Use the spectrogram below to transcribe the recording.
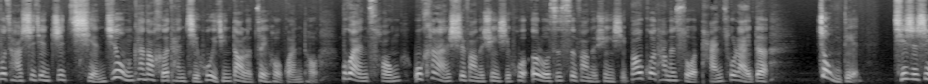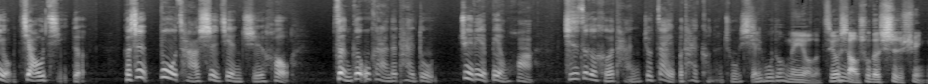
布查事件之前，其实我们看到和谈几乎已经到了最后关头。不管从乌克兰释放的讯息，或俄罗斯释放的讯息，包括他们所谈出来的重点，其实是有交集的。可是布查事件之后，整个乌克兰的态度剧烈变化。其实这个和谈就再也不太可能出现，几乎都没有了，只有少数的视讯。嗯、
